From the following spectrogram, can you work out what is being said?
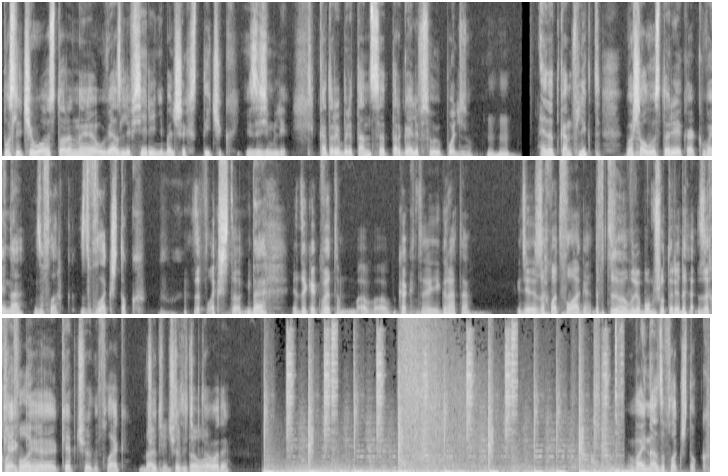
после чего стороны увязли в серии небольших стычек из-за земли, которые британцы отторгали в свою пользу. Мгм. Этот конфликт вошел в историю как война за, флаг, за флагшток. За флагшток. Да. Это как в этом... а, а, Как это игра-то? где захват флага. Да в целом в любом шутере, да, захват флага. э, Capture the flag. Да, Что-то что-то типа типа того. того, да? Война за флагшток.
